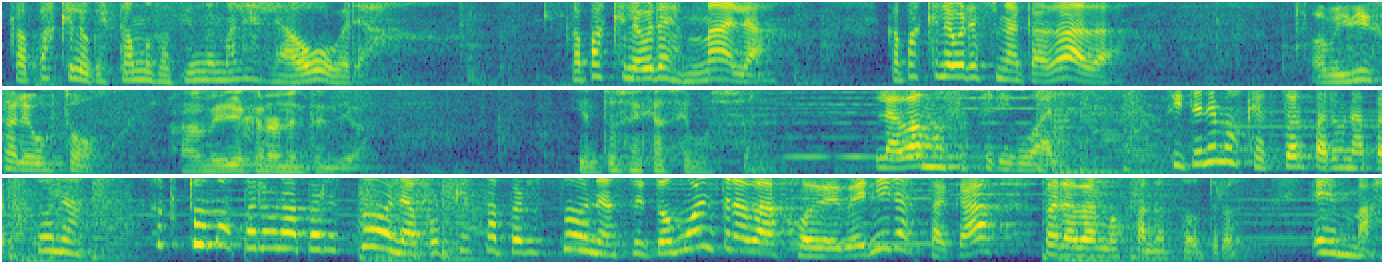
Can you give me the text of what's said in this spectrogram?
Capaz que lo que estamos haciendo mal es la obra. Capaz que la obra es mala. Capaz que la obra es una cagada. A mi vieja le gustó. A mi vieja no lo entendió. ¿Y entonces qué hacemos? La vamos a hacer igual. Si tenemos que actuar para una persona, actuamos una persona, porque esa persona se tomó el trabajo de venir hasta acá para vernos a nosotros. Es más,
